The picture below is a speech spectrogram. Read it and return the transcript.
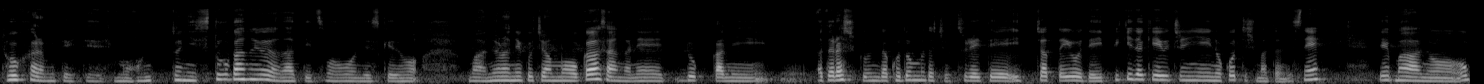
遠くから見ていてもう本当にストーカーのようだなっていつも思うんですけども。まあ野良猫ちゃんもお母さんがねどっかに新しく産んだ子供たちを連れて行っちゃったようで1匹だけうちに残ってしまったんですね。でまああの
